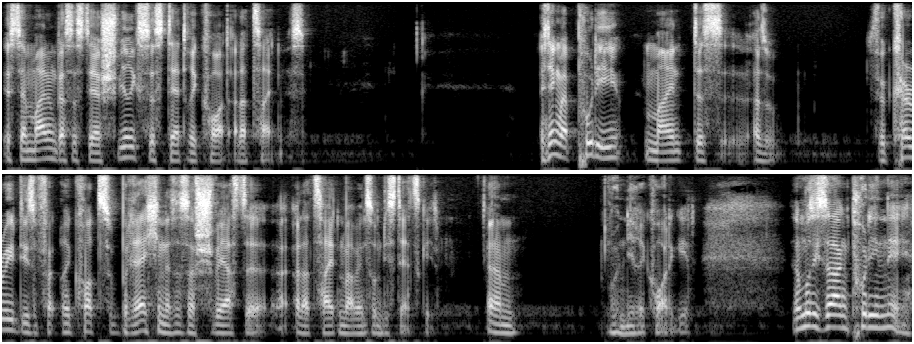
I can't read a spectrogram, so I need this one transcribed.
ist der Meinung, dass es der schwierigste Stat-Rekord aller Zeiten ist. Ich denke mal, Puddy meint, dass, also für Curry diesen Rekord zu brechen, das ist das schwerste aller Zeiten war, wenn es um die Stats geht. Ähm, und die Rekorde geht. Dann muss ich sagen, Puddy, nee.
